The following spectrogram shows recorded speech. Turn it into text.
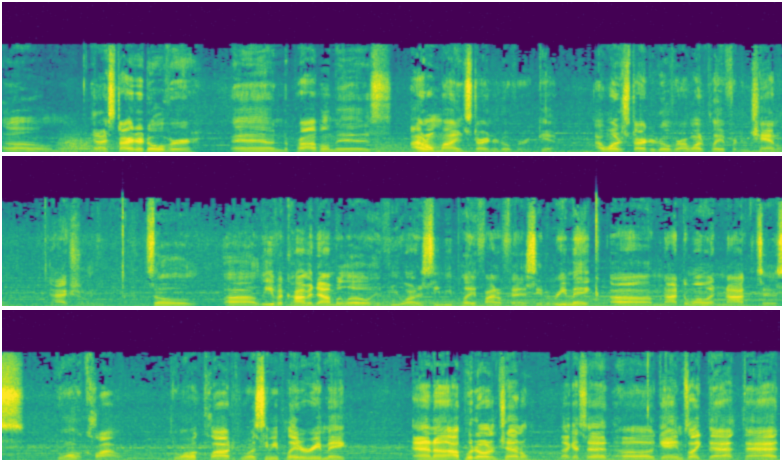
Um, and I started over, and the problem is, I don't mind starting it over again. I want to start it over. I want to play it for the channel, actually. So, uh, leave a comment down below if you want to see me play Final Fantasy the remake. Um, not the one with Noctis, the one with Cloud. The one with Cloud. If you want to see me play the remake, and uh, I'll put it on the channel. Like I said, uh, games like that, that,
